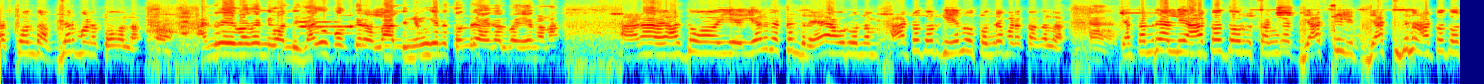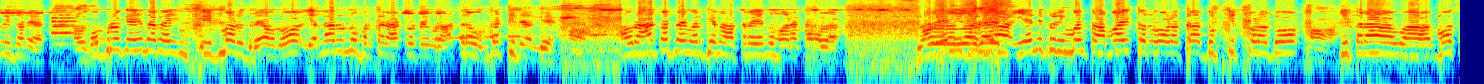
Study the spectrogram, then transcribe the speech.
ಅಷ್ಟೊಂದು ಅಬ್ಸರ್ವ್ ಮಾಡಕ್ ಹೋಗಲ್ಲ. ಅಂದ್ರೆ ಇವಾಗ ನೀವು ಅಲ್ಲಿ ಜಾಗಕ್ಕೆ ಹೋಗ್ತಿರಲ್ಲ ಅಲ್ಲಿ ನಿಮ್ಗೇನು ತೊಂದ್ರೆ ಆಗಲ್ವಾ? ಏನಣ್ಣ? ಅಣ್ಣ, ಅದು ಹೇಳ್ಬೇಕಂದ್ರೆ ಅವರು ನಮ್ ಆಟೋದವ್ರಿಗೆ ಏನು ತೊಂದ್ರೆ ಮಾಡಕ್ ಆಗಲ್ಲ ಯಾಕಂದ್ರೆ ಅಲ್ಲಿ ಆಟೋದವ್ರ ಸಂಘ ಜಾಸ್ತಿ ಜಾಸ್ತಿ ಜನ ಆಟೋದವ್ರು ಇದ್ದಾರೆ ಹೌದು. ಒಬ್ರಿಗೆ ಏನಾರ ಇದ್- ಇದ್ ಮಾಡಿದ್ರೆ ಅವರು ಎಲ್ಲಾರು ಬರ್ತಾರೆ ಆಟೋ ಡ್ರೈವರ್ ಆತರ ಒಗ್ಗಟ್ಟಿದೆ ಅಲ್ಲಿ. ಅವ್ರ ಆಟೋ ಡ್ರೈವರ್ಗೆ ಏನು ಆತರ ಏನು ಮಾಡಕ್ ಆಗಲ್ಲ? ಏನಿದ್ರು ನಿಮ್ಮಂತ ಅಮಾಯಕರುಗಳ ಹತ್ರ ದುಡ್ಡು ಕಿತ್ಕೊಳ್ಳೋದು ಈ ತರ ಮೋಸ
